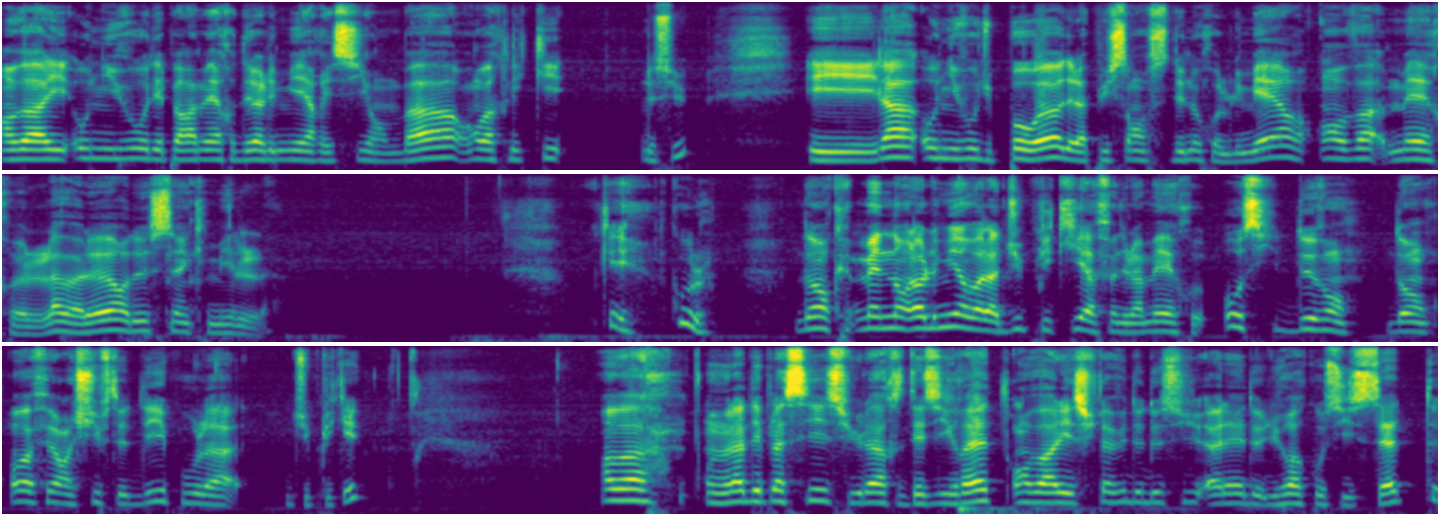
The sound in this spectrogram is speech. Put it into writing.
On va aller au niveau des paramètres de la lumière ici en bas. On va cliquer dessus. Et là, au niveau du power, de la puissance de notre lumière, on va mettre la valeur de 5000. Ok, cool. Donc maintenant, la lumière, on va la dupliquer afin de la mettre aussi devant. Donc, on va faire un Shift D pour la dupliquer. On va, on va la déplacer sur l'axe des Y. On va aller sur la vue de dessus à l'aide du raccourci 7.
